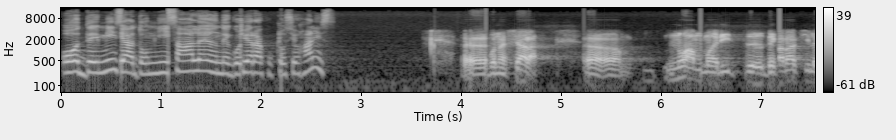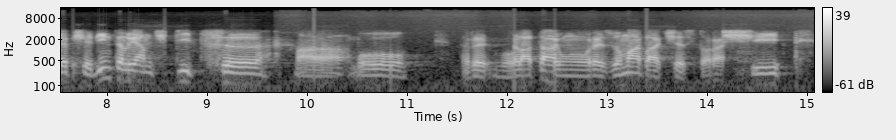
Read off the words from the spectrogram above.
o demisie a domniei sale în negocierea cu Claus Iohannis? Uh, bună seara! Uh, nu am mărit declarațiile președintelui, am citit uh, o, o relatare, un rezumat acestora și Uh,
